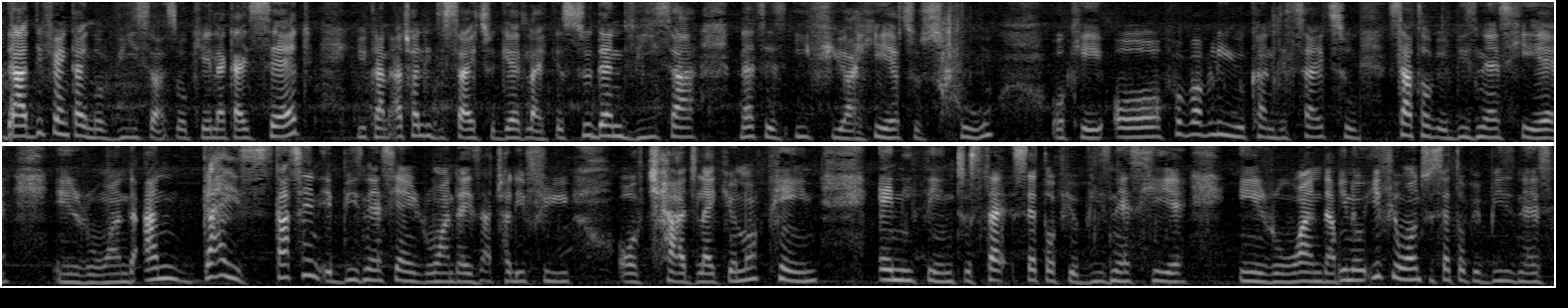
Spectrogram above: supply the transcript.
there are different kind of visas okay? Like i said you can actually decide to get like a student visa. That is if you are here to school okay or probably you can decide to start up a business here in rwanda. And guys starting a business here in rwanda is actually free of charge. Like you're not paying anything to start set up your business here in rwanda. You know if you want to set up a business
